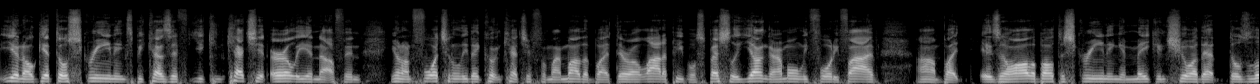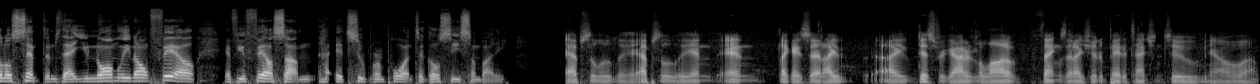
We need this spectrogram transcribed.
you know get those screenings because if you can catch it early enough and you know unfortunately they couldn't catch it for my mother but there are a lot of people especially younger i'm only 45 um, but it's all about the screening and making sure that those little symptoms that you normally don't feel if you feel something it's super important to go see somebody Absolutely, absolutely, and and like I said, I I disregarded a lot of things that I should have paid attention to. You know, um,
